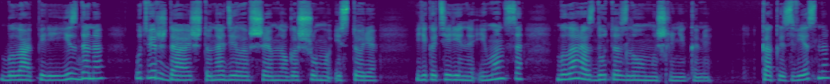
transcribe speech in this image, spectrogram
была переиздана, утверждает, что наделавшая много шуму история Екатерины и Монса была раздута злоумышленниками. Как известно,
